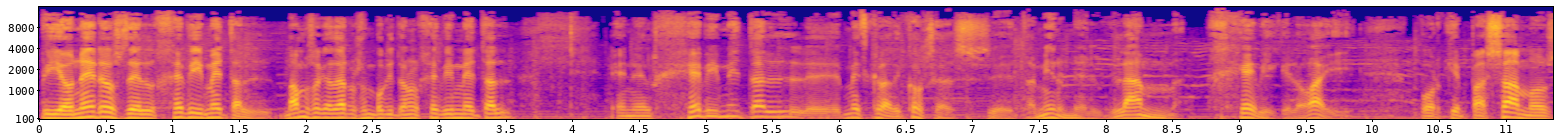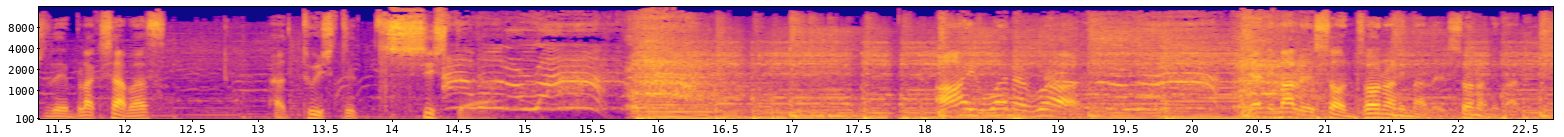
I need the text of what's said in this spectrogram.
pioneros del heavy metal. Vamos a quedarnos un poquito en el heavy metal, en el heavy metal eh, mezcla de cosas, eh, también en el glam heavy que lo hay, porque pasamos de Black Sabbath a Twisted Sister. I wanna rock. ¿Qué animales son? Son animales, son animales.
